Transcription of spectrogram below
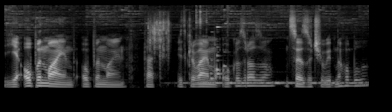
Є open mind, open mind. Так, відкриваємо око зразу. Це з очевидного було.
